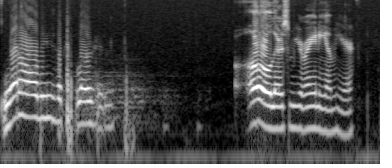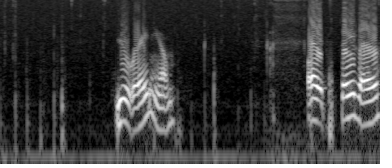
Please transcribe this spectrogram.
What are all these explosions? Oh, there's some uranium here. Uranium? Alright, stay there.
